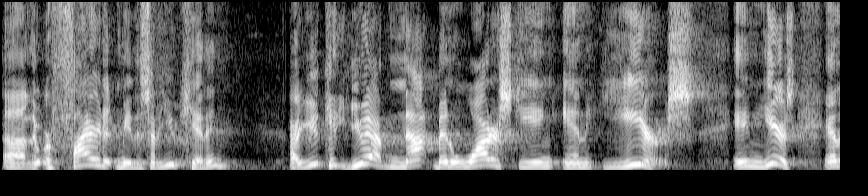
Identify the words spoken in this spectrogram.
uh, that were fired at me that said, Are you kidding? Are you kidding? You have not been water skiing in years. In years. And,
